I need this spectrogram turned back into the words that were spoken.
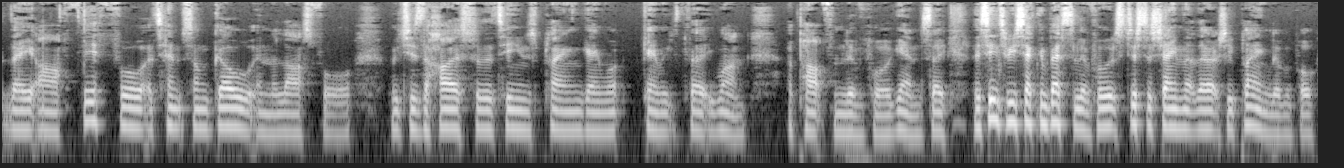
they are fifth for attempts on goal in the last four, which is the highest for the teams playing game, game week 31 apart from Liverpool again. So they seem to be second best to Liverpool. It's just a shame that they're actually playing Liverpool.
